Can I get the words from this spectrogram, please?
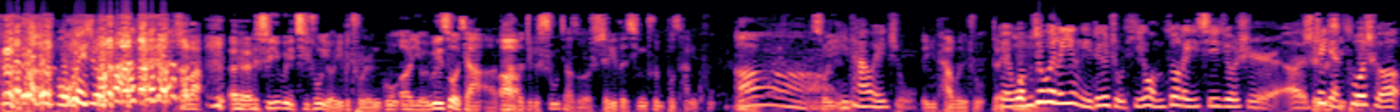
他 就不会说。好吧，呃，是因为其中有一个主人公，呃，有一位作家啊，他的这个书叫做《谁的青春不残酷》。哦，所以以他为主。以他为主，对，我们就为了应你这个主题，我们做了一期，就是呃，这点挫折，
